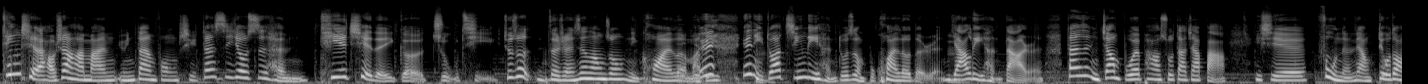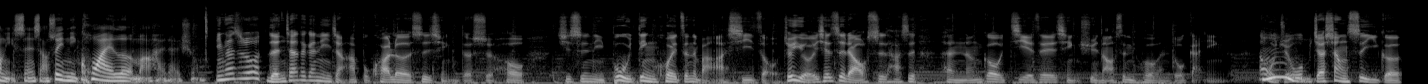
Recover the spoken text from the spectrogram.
听起来好像还蛮云淡风轻，但是又是很贴切的一个主题。就是说你的人生当中，你快乐吗？因为因为你都要经历很多这种不快乐的人，压、嗯、力很大人。但是你这样不会怕说大家把一些负能量丢到你身上，所以你快乐吗？海苔兄应该是说，人家在跟你讲他不快乐的事情的时候，其实你不一定会真的把它吸走。就有一些治疗师他是很能够接这些情绪，然后身体会有很多感应的。那我觉得我比较像是一个。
